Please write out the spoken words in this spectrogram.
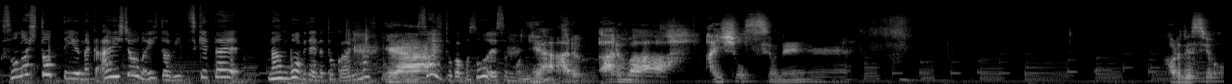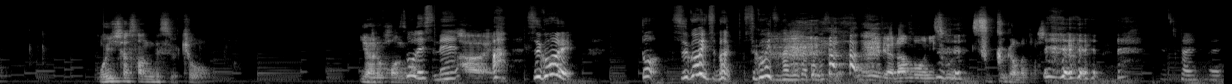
う、その人っていうなんか相性のいい人を見つけたなんぼみたいなとこありますもんね。サージとかもそうですもんね。いや、ある、あるわ。相性っすよね。あれですよ。お医者さんですよ、今日。やる本の。そうですね。はあ、すごいと、すごいつな、すごいつなげ方ですよ。い。いや、乱暴にすごい、すっごい頑張ってました。はいはい。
